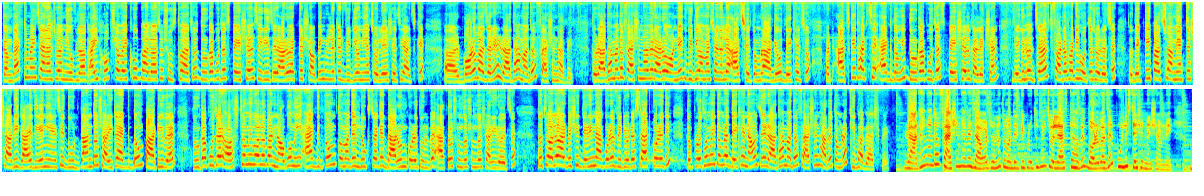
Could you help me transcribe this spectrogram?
Come back channel to new vlog I hope সবাই খুব ভালো আছো, সুস্থ আছো। দুর্গাপূজা স্পেশাল সিরিজের আরও একটা শপিং রিলেটেড ভিডিও নিয়ে চলে এসেছি আজকে। আর বড় বাজারে রাধা মাধব ফ্যাশন হাবে তো রাধা মাধব ফ্যাশন হাবের আরও অনেক ভিডিও আমার চ্যানেলে আছে, তোমরা আগেও দেখেছ। বাট আজকে থাকছে একদমই দুর্গাপূজা স্পেশাল কালেকশন যেগুলো জাস্ট ফাটাফাটি হতে চলেছে। তো দেখতেই পাচ্ছ, আমি একটা শাড়ি গায়ে দিয়ে নিয়েছি। দুর্দান্ত শাড়িটা একদম পার্টি ওয়্যার দুর্গাপূজার অষ্টমী বলো বা নবমী, একদম তোমাদের লুকসটাকে দারুণ করে তুলবে। এত সুন্দর সুন্দর শাড়ি রয়েছে। তো চলো আর বেশি দেরি না করে ভিডিওটা স্টার্ট করে দিই। তো প্রথমেই তোমরা দেখে নাও যে রাধা মাধব ফ্যাশন হাবে তোমরা কীভাবে আসবে। রাধা মাধব ফ্যাশন হাবে যাওয়ার জন্য তোমাদেরকে প্রথমেই চলে আসতে হবে বড়বাজার পুলিশ স্টেশনের সামনে।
